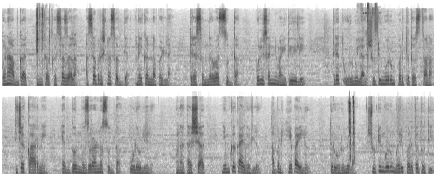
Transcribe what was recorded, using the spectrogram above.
पण हा अपघात नेमका कसा झाला असा प्रश्न सध्या अनेकांना पडलाय. तर या संदर्भात सुद्धा पोलिसांनी माहिती दिली. त्यात उर्मिला शूटिंगवरून परतत असताना तिच्या कारने या दोन मजुरांना सुद्धा उडवलेलं. पण आता अशात नेमकं काय घडलं? आपण हे पाहिलं तर उर्मिला शूटिंगवरून घरी परतत होती.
